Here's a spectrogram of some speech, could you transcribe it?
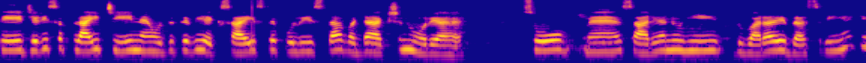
ਤੇ ਜਿਹੜੀ ਸਪਲਾਈ ਚੇਨ ਹੈ, ਉਹਦੇ ਤੇ ਵੀ ਐਕਸਾਈਜ਼ ਤੇ ਪੁਲਿਸ ਦਾ ਵੱਡਾ ਐਕਸ਼ਨ ਹੋ ਰਿਹਾ ਹੈ। ਸੋ ਮੈਂ ਸਾਰਿਆਂ ਨੂੰ ਹੀ ਦੁਬਾਰਾ ਇਹ ਦੱਸ ਰਹੀ ਹਾਂ ਕਿ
